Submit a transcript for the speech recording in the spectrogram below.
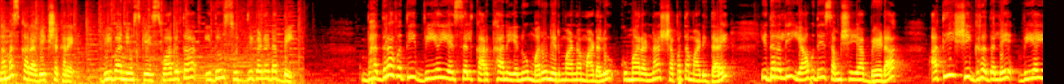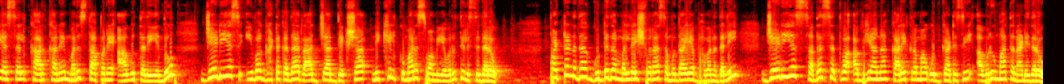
ನಮಸ್ಕಾರ ವೀಕ್ಷಕರೇ. ವಿವಾ ನ್ಯೂಸ್ಗೆ ಸ್ವಾಗತ. ಇದು ಸುದ್ದಿಗಳ ಡಬ್ಬಿ. ಭದ್ರಾವತಿ ವಿಐಎಸ್ಎಲ್ ಕಾರ್ಖಾನೆಯನ್ನು ಮರು ನಿರ್ಮಾಣ ಮಾಡಲು ಕುಮಾರಣ್ಣ ಶಪಥ ಮಾಡಿದ್ದಾರೆ. ಇದರಲ್ಲಿ ಯಾವುದೇ ಸಂಶಯ ಬೇಡ. ಅತಿ ಶೀಘ್ರದಲ್ಲೇ ವಿಐಎಸ್ಎಲ್ ಕಾರ್ಖಾನೆ ಮರುಸ್ಥಾಪನೆ ಆಗುತ್ತದೆ ಎಂದು ಜೆಡಿಎಸ್ ಯುವ ಘಟಕದ ರಾಜ್ಯಾಧ್ಯಕ್ಷ ನಿಖಿಲ್ ಕುಮಾರಸ್ವಾಮಿಯವರು ತಿಳಿಸಿದರು. ಪಟ್ಟಣದ ಗುಡ್ಡದ ಮಲ್ಲೇಶ್ವರ ಸಮುದಾಯ ಭವನದಲ್ಲಿ ಜೆಡಿಎಸ್ ಸದಸ್ಯತ್ವ ಅಭಿಯಾನ ಕಾರ್ಯಕ್ರಮ ಉದ್ಘಾಟಿಸಿ ಅವರು ಮಾತನಾಡಿದರು.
